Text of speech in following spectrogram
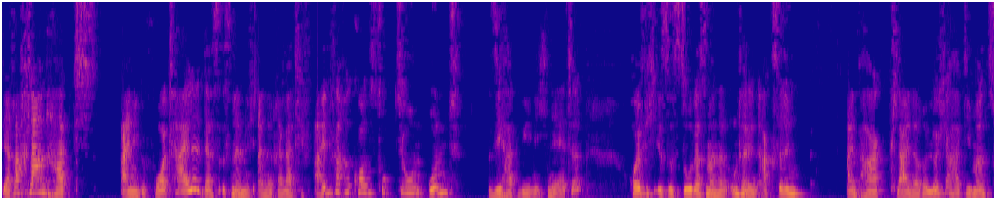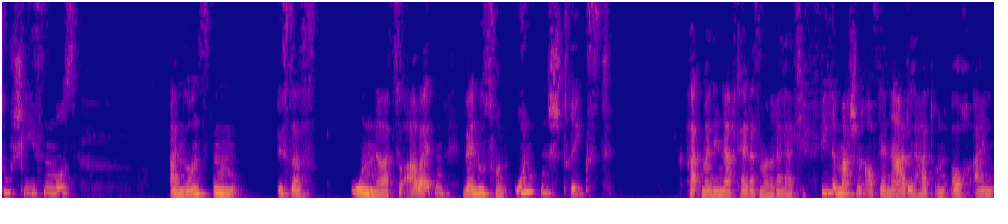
Der Rachlan hat einige Vorteile. Das ist nämlich eine relativ einfache Konstruktion und sie hat wenig Nähte. Häufig ist es so, dass man dann unter den Achseln ein paar kleinere Löcher hat, die man zuschließen muss. Ansonsten ist das ohne Naht zu arbeiten. Wenn du es von unten strickst, hat man den Nachteil, dass man relativ viele Maschen auf der Nadel hat und auch ein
